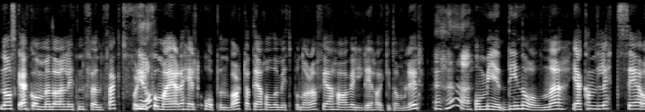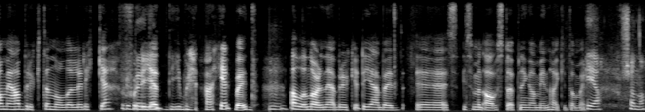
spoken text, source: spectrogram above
Nå skal jeg komme med en liten fun fact, fordi Ja. for meg er det helt åpenbart at jeg holder midt på nåla, for jeg har veldig haiketomler. Og de nålene Jeg kan lett se om jeg har brukt en nål eller ikke, For fordi jeg, de er helt bøyd. Mm. Alle nålene jeg bruker, de er bøyd eh, som en avstøpning av min haiketommel. Ja, skjønner.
